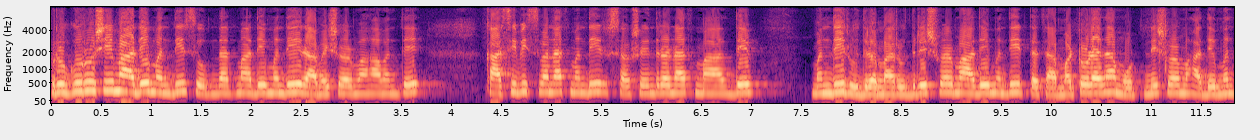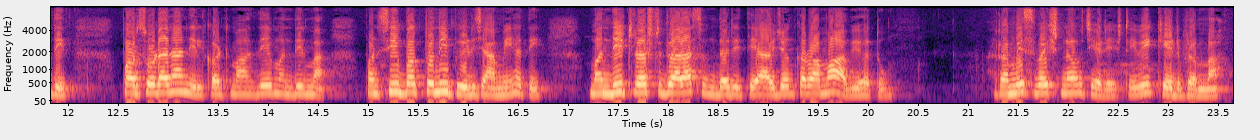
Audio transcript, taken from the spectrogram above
ભૃગુ ઋષિ મહાદેવ મંદિર, સોમનાથ મહાદેવ મંદિર, રામેશ્વર મહામંદિર, કાશી વિશ્વનાથ મંદિર સશેન્દ્રનાથ મહાદેવ મંદિર, રુદ્રમાં રુદ્રેશ્વર મહાદેવ મંદિર તથા મટોડાના મોટનેશ્વર મહાદેવ મંદિર, પરસોડાના નીલકંઠ મહાદેવ મંદિરમાં પણ શિવ ભક્તોની ભીડ જામી હતી. મંદિર ટ્રસ્ટ દ્વારા સુંદર રીતે આયોજન કરવામાં આવ્યું હતું. રમેશ વૈષ્ણવ, જેડેશ ટીવી ખેડ બ્રહ્મા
